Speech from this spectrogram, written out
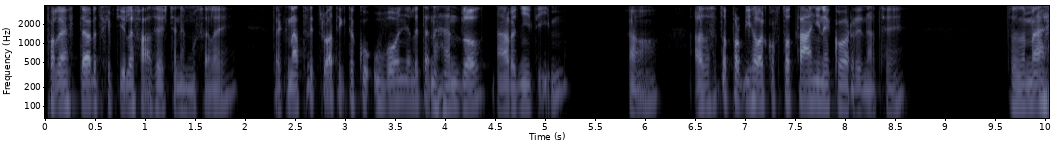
podle mě teoreticky v téhle fázi ještě nemuseli, tak na Twitteru a TikToku uvolnili ten handle národní tým, jo, ale zase to probíhalo jako v totální nekoordinaci. To znamená,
